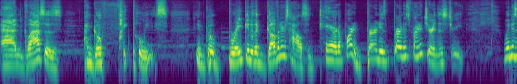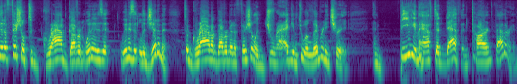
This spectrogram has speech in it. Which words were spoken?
and glasses and go fight police and go break into the governor's house and tear it apart and burn his burn his furniture in the street? When is it official to grab government? When is it when is it legitimate to grab a government official and drag him to a liberty tree and beat him half to death and tar and feather him?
